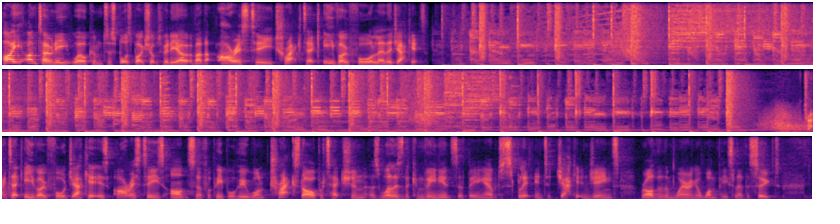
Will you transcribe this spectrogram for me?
Hi, I'm Tony. Welcome to Sports Bike Shop's video about the RST Tractech Evo 4 leather jacket. The Tractech Evo 4 jacket is RST's answer for people who want track style protection as well as the convenience of being able to split into jacket and jeans rather than wearing a one-piece leather suit.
